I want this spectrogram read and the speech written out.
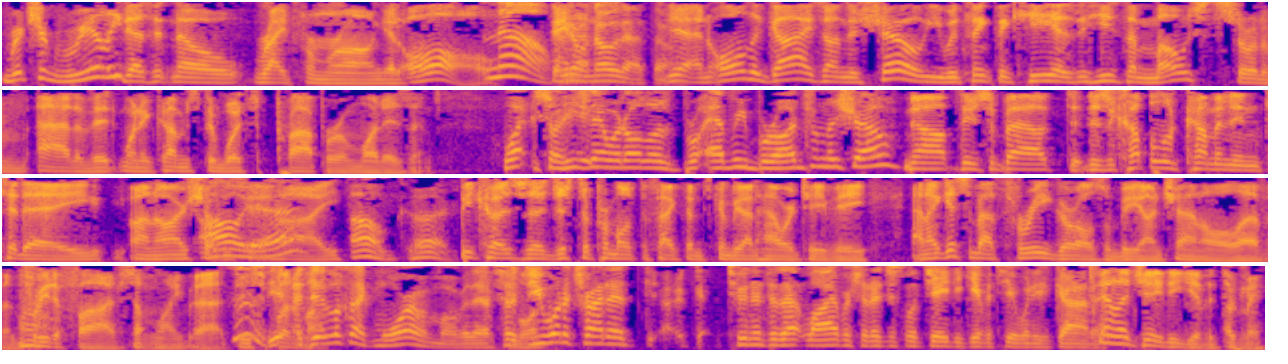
Richard really doesn't know right from wrong at all. No. They don't know that, though. Yeah, and all the guys on the show, you would think that he has he's the most sort of out of it when it comes to what's proper and what isn't. What? So he's there with all those bro every broad from the show? No, there's about there's a couple of coming in today on our show oh to say yeah. hi. Oh good. Because uh, just to promote the fact that it's going to be on Howard TV, and I guess about three girls will be on Channel 11, three to five, something like that. They split Yeah, them they look like more of them over there. So More. do you want to try to uh, tune into that live, or should I just let JD give it to you when he's got it? Yeah, let JD give it to me.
